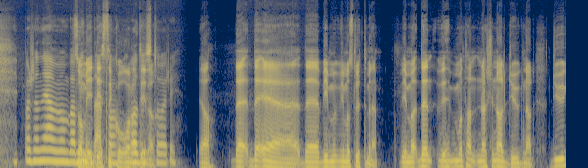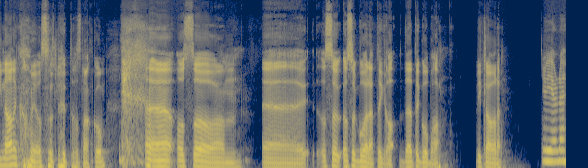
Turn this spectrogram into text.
Bare sånn, ja, vi må bare Som i minne deg disse på hva du koronatider. står i. Ja. Det, det er det, vi, må, vi må slutte med det. Vi må, det, vi må ta en nasjonal dugnad. Dugnad kan vi også slutte å snakke om. Eh, og så um, eh, og så, og så går dette, gra dette går bra. Vi klarer det. Vi gjør det,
